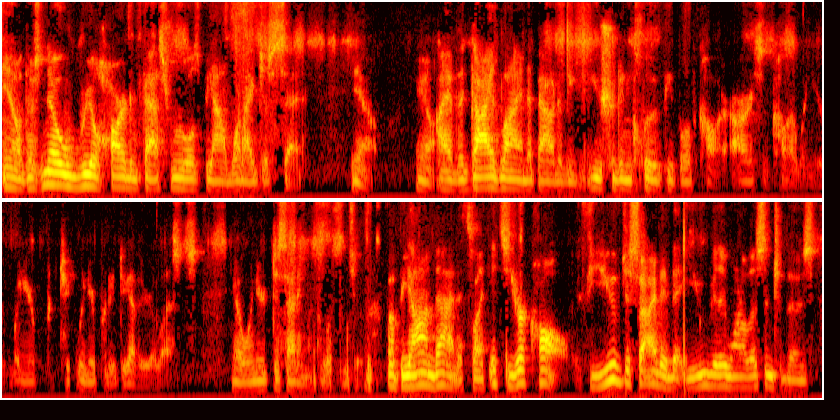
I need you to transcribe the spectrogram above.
You know, there's no real hard and fast rules beyond what I just said. You know, you know, I have the guideline about it. You should include people of color, artists of color, when you're when you're when you're putting together your lists. You know, when you're deciding what to listen to. But beyond that, it's like it's your call. If you've decided that you really want to listen to those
